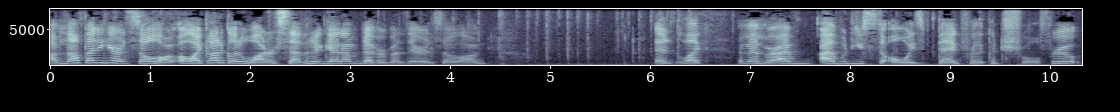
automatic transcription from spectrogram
I'm not been here in so long. Oh, I gotta go to Water 7 again. I've never been there in so long. And, like, remember, I, I would used to always beg for the control fruit.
